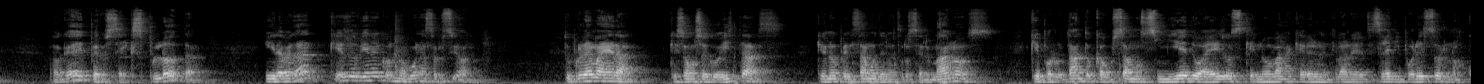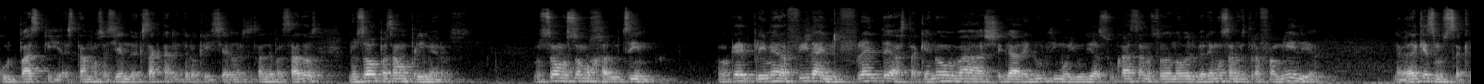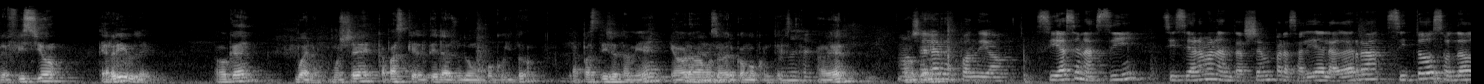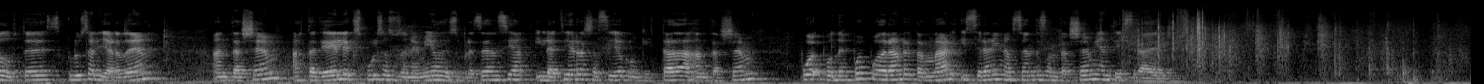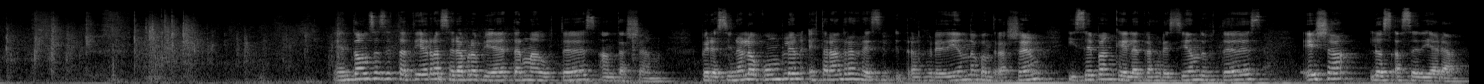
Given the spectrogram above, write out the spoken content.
¿Ok? Pero se explota. Y la verdad que ellos vienen con una buena solución. Tu problema era que somos egoístas, que no pensamos de nuestros hermanos, que por lo tanto causamos miedo a ellos que no van a querer entrar en Israel y por eso nos culpas que estamos haciendo exactamente lo que hicieron nuestros antepasados. Nosotros pasamos primeros. Nosotros somos halutzim. ¿Ok? Primera fila en el frente hasta que no va a llegar el último judío a su casa, nosotros no volveremos a nuestra familia. La verdad que es un sacrificio terrible. ¿Ok? Bueno, Moshe, capaz que el té le ayudó un poquito, la pastilla también, y ahora vamos a ver cómo contesta. A ver. Ok. le respondió, si hacen así, si se arman ante Hashem para salir de la guerra, si todo soldado de ustedes cruza el Yardén ante Hashem hasta que él expulsa a sus enemigos de su presencia y la tierra haya sido conquistada pu- después podrán retornar y serán inocentes ante Hashem y ante Israel. Entonces esta tierra será propiedad eterna de ustedes ante Hashem. Pero si no lo cumplen, estarán transgrediendo contra Hashem y sepan que la transgresión de ustedes, ella los asediará.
